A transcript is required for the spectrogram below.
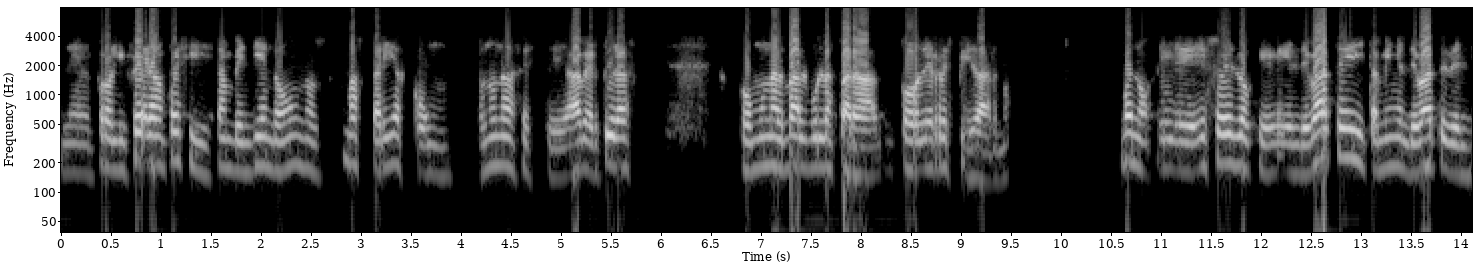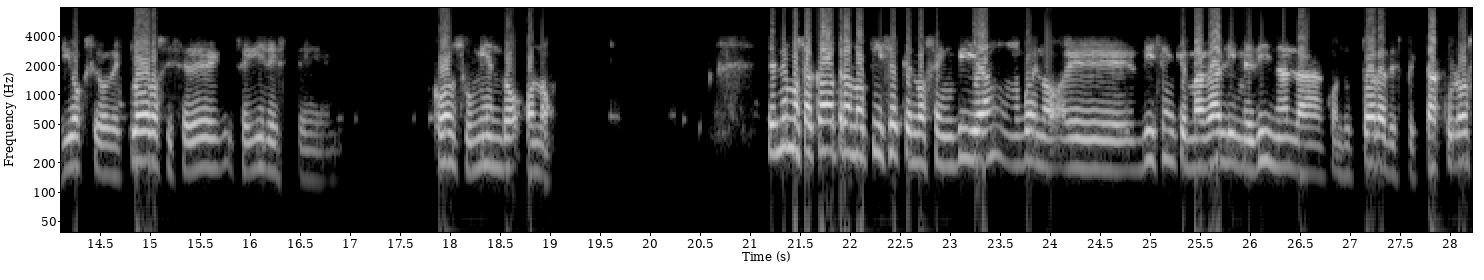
eh, proliferan pues y están vendiendo unas mascarillas con, con unas este, aberturas como unas válvulas para poder respirar, ¿no? Bueno, eh, eso es lo que el debate y también el debate del dióxido de cloro si se debe seguir este consumiendo o no. Tenemos acá otra noticia que nos envían, bueno, eh, dicen que Magali Medina, la conductora de espectáculos,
